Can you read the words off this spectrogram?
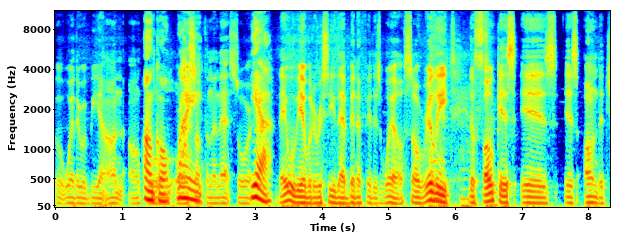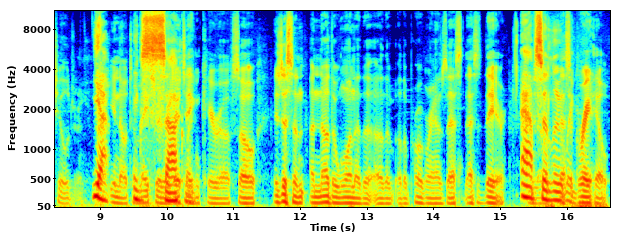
whether it would be an uncle, Uncle, or right. something of that sort, Yeah. they will be able to receive that benefit as well. So really, the focus is is on the children. Yeah, you know, to make sure that they're taken care of. So it's just an, another one of the other of the programs that's that's there. You know, Absolutely. that's a great help.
